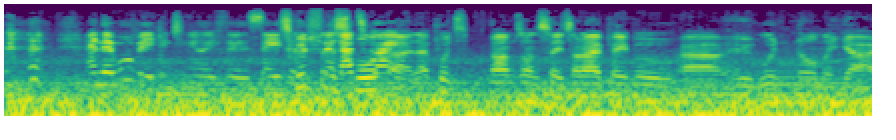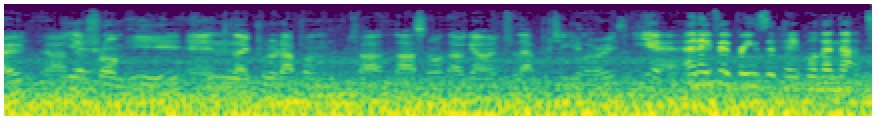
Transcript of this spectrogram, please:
and there will be continually through the season. It's good for the sport great. though. That puts bums on seats. I know people uh, who wouldn't normally go. Uh, They're from here, and Mm. they put it up on last night. They were going for that particular reason. Yeah, and if it brings the people, then that's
